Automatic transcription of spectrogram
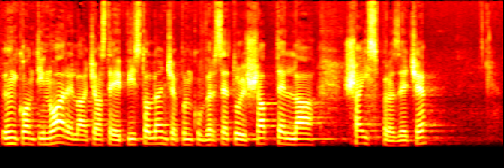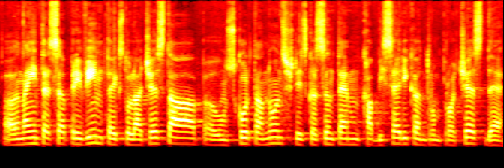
în continuare la această epistolă, începând cu versetul 7 la 16. Înainte să privim textul acesta, un scurt anunț, știți că suntem ca biserică într-un proces de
